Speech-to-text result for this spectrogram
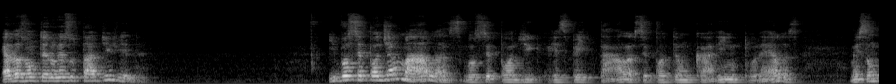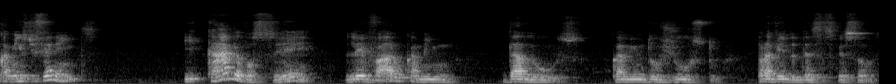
elas vão ter o resultado de vida. E você pode amá-las, você pode respeitá-las, você pode ter um carinho por elas, mas são caminhos diferentes. E cabe a você levar o caminho da luz, o caminho do justo para a vida dessas pessoas.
